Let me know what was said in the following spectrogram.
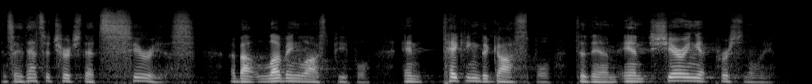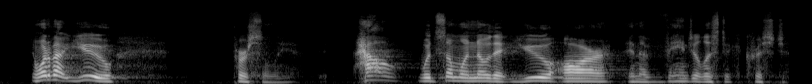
and say, that's a church that's serious about loving lost people and taking the gospel to them and sharing it personally? And what about you personally? How would someone know that you are an evangelistic Christian?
